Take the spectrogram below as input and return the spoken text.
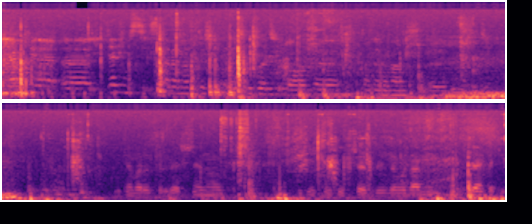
I jakie, e, jakim stawia nas jeśli chodzi o te, ten rewanż Witam bardzo serdecznie. No, 10 punktów przed zawodami chciałem taki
